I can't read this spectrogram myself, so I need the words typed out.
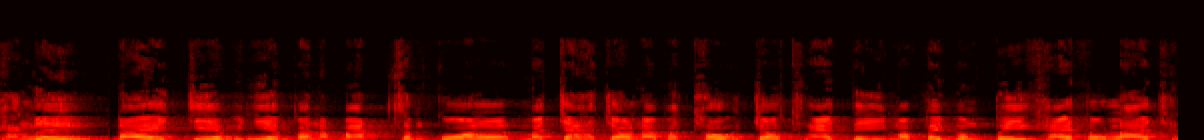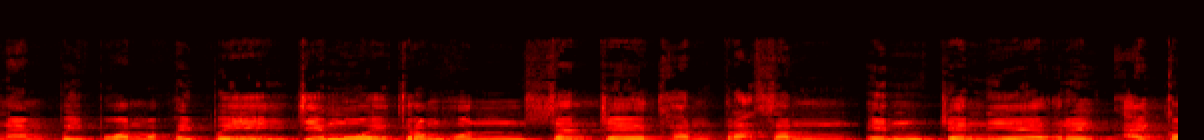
ខាងលើ ដែលជាវិញ្ញាបនបត្រសម្គាល់ម្ចាស់អចលនវត្ថុចុះថ្ងៃទី27ខែតុលាឆ្នាំ2022ជាមួយក្រុមហ៊ុន ZJ Construction Engineering ឯក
